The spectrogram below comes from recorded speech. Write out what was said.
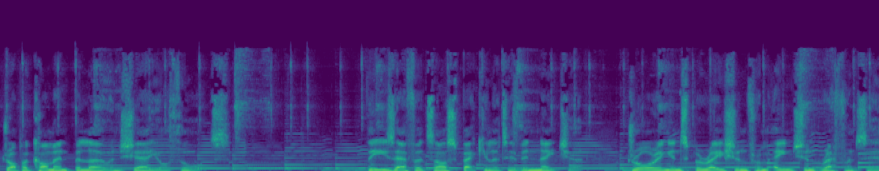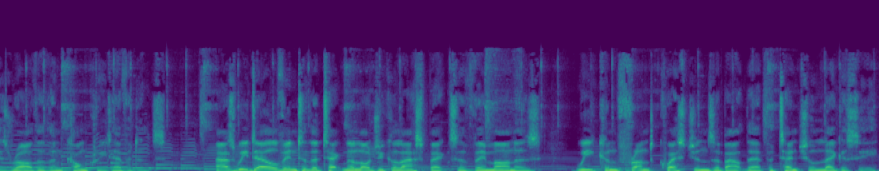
Drop a comment below and share your thoughts. These efforts are speculative in nature, drawing inspiration from ancient references rather than concrete evidence. As we delve into the technological aspects of Vimanas, we confront questions about their potential legacy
